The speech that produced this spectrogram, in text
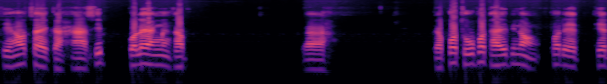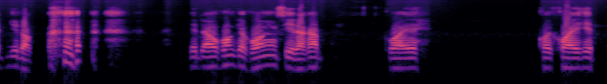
ที่เฮาใส่ก็ห้าสิบกว่าแรงหนึงครับ ก็ก็พอถูพ่อไทยพี่น้องพ่อได้เฮ็ดอยู่ดอกเฮ็ดเอาของเจ้าของจังซี่แหละครับคอยค่อยเฮ็ดไป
